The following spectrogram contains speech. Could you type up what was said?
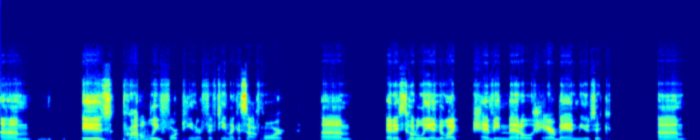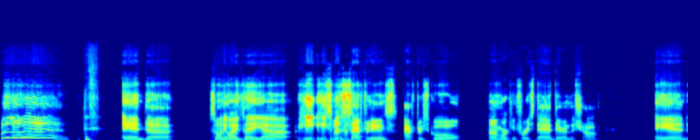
um, is probably 14 or 15, like a sophomore, um, and is totally into like heavy metal hair band music. Um, and uh, so anyway, they uh, he he spends his afternoons after school um, working for his dad there in the shop and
